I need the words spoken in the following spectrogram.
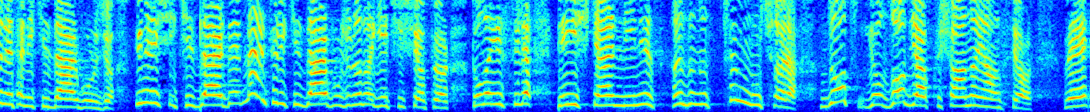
yöneten ikizler burcu. Güneş ikizlerde, Merkür ikizler burcuna da geçiş yapıyor. Dolayısıyla değişkenliğiniz, hızınız tüm burçlara, zod, zodyak kuşağına yansıyor. Ve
